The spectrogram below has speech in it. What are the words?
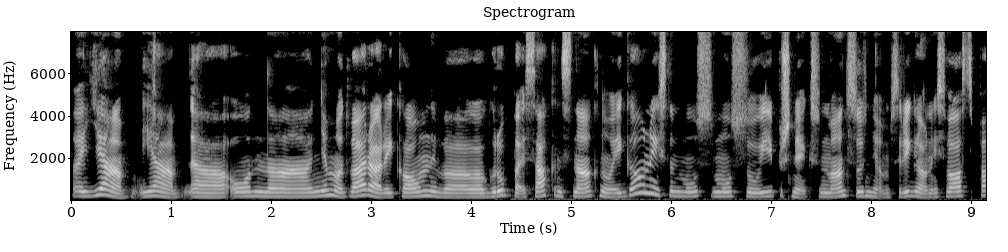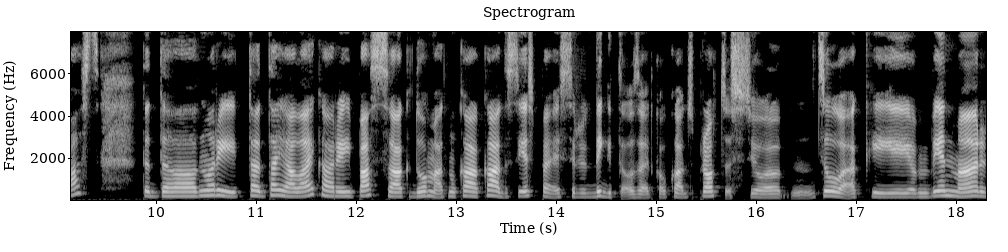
Jā, jā, un ņemot vērā arī, ka Omniva grupai saknes nāk no Igaunijas, tad mūsu, mūsu īpašnieks un mans uzņēmums ir Igaunijas valsts pasts, tad nu, arī tajā laikā arī pasts sāka domāt, nu, kā, kādas iespējas ir digitalizēt kaut kādus procesus, jo cilvēki vienmēr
